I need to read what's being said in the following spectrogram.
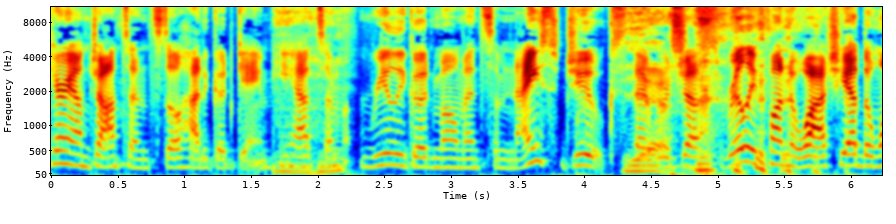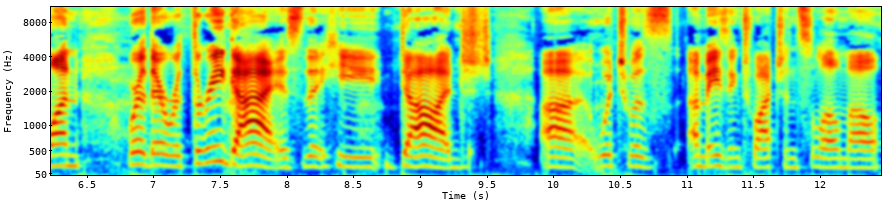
on Johnson still had a good game. He had some really good moments, some nice jukes that were just really fun to watch. He had the one where there were three guys that he dodged, uh, which was amazing to watch in slow mo.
